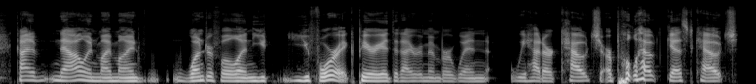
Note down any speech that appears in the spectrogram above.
kind of now in my mind wonderful and euphoric period that I remember when we had our couch, our pull out guest couch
